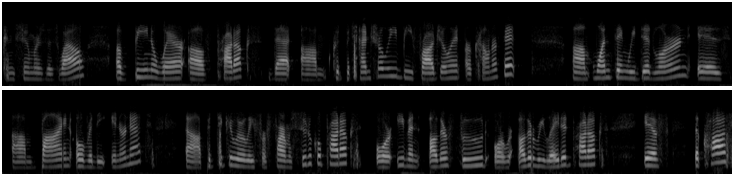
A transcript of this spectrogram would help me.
consumers as well, of being aware of products that um, could potentially be fraudulent or counterfeit. Um, one thing we did learn is um, buying over the internet uh, particularly for pharmaceutical products or even other food or other related products, if the cost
